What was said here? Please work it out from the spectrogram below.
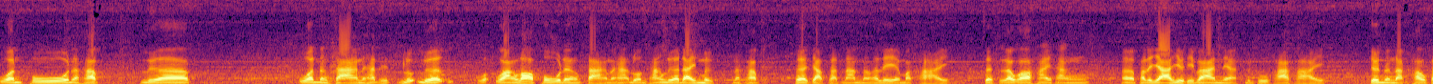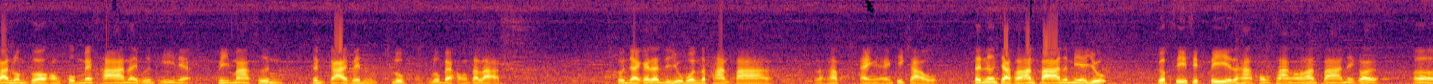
อวนปูนะครับ เรืออวนต่างๆนะฮะเรือเรือวางล่อปูอะไรต่างๆนะฮะรวมทั้งเรือใดหมึกนะครับ เพื่อจับสัตว์น้ำทางทะเลมาขาย เสร็จแล้วก็ให้ทางภรรยาอยู่ที่บ้านเนี่ยเป็นผู้ค้าขายจนตระหนักเข้าการรวมตัวของกลุ่มแม่ค้าในพื้นที่เนี่ยมีมากขึ้นจนกลายเป็นรูปรูปแบบของตลาด ส่วนใหญ่ก็จะอยู่บนสะพานปลานะครับแห่งแห่งที่เก่า แต่เนื่องจากสะพานปลาเนี่ยมีอายุเกือบ 40 ปีแล้วฮะโครงสร้างของสะพานปลานี่ก็ เออ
